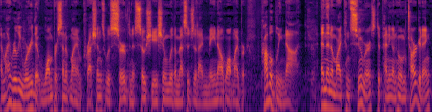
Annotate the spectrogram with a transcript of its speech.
am I really worried that 1% of my impressions was served in association with a message that I may not want my brand? Probably not. And then, are my consumers, depending on who I'm targeting,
